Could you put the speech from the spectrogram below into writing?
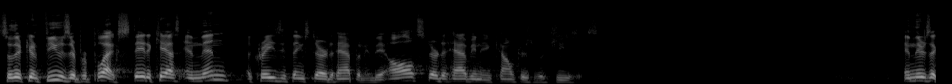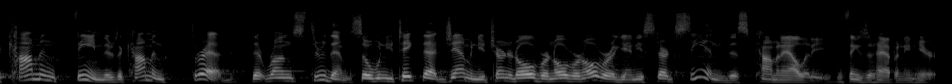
So they're confused, they're perplexed, state of chaos. And then a crazy thing started happening. They all started having encounters with Jesus. And there's a common theme, there's a common thread that runs through them. So when you take that gem and you turn it over and over and over again, you start seeing this commonality, the things that are happening here.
